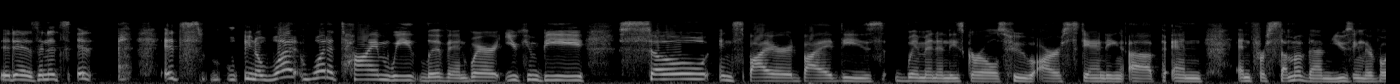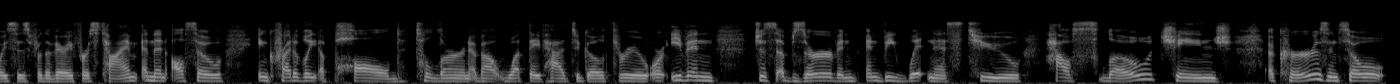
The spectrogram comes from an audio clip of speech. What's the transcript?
It is, and it's it it's you know what what a time we live in where you can be so inspired by these women and these girls who are standing up and and for some of them using their voices for the very first time and then also incredibly appalled to learn about what they've had to go through or even just observe and, and be witness to how slow change occurs. And so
